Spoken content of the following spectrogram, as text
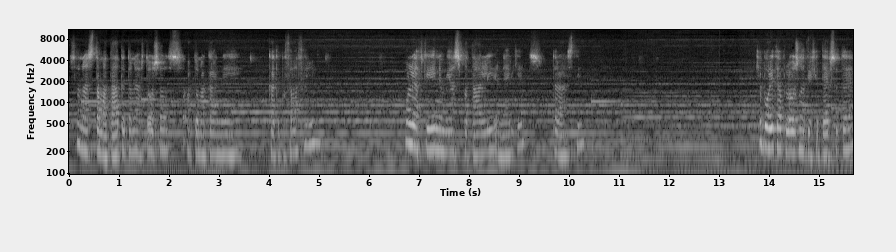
στο να σταματάτε τον εαυτό σας από το να κάνει κάτι που θα ήθελε. Όλη αυτή είναι μια σπατάλη ενέργειας, τεράστια. Και μπορείτε απλώς να διοχετεύσετε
